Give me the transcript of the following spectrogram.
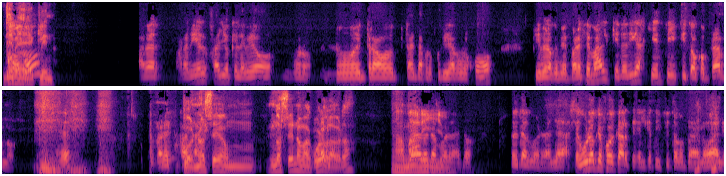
Dime, Clean. A ver, para mí el fallo que le veo, bueno, no he entrado en tanta profundidad con el juego. Primero, que me parece mal que no digas quién te incitó a comprarlo. ¿eh? pues no sé, no sé, no me acuerdo, la verdad. Amarillo. no, te acuerdas, ya. Seguro que fue Cartel que te incitó a comprarlo, vale.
